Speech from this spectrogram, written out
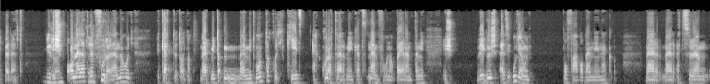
iPad-et. Bizony. És amellett meg fura lenne, hogy kettőt adnak. Mert mit, mert mit mondtak, hogy két ekkora terméket nem fognak bejelenteni, és végülis ez ugyanúgy pofába bennének, mert, mert egyszerűen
